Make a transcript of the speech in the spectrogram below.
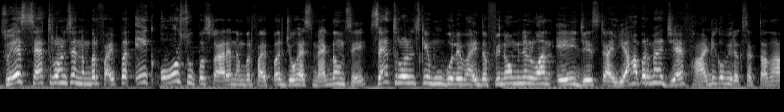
सो ये सेथ रॉलेंस है नंबर फाइव पर एक और सुपरस्टार है नंबर फाइव पर, जो है स्मैकडाउन से। सेथ रोलिंस के मुँह बोले, भाई the phenomenal one A J Styles यहाँ पर मैं जेफ हार्डी को भी रख सकता था।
